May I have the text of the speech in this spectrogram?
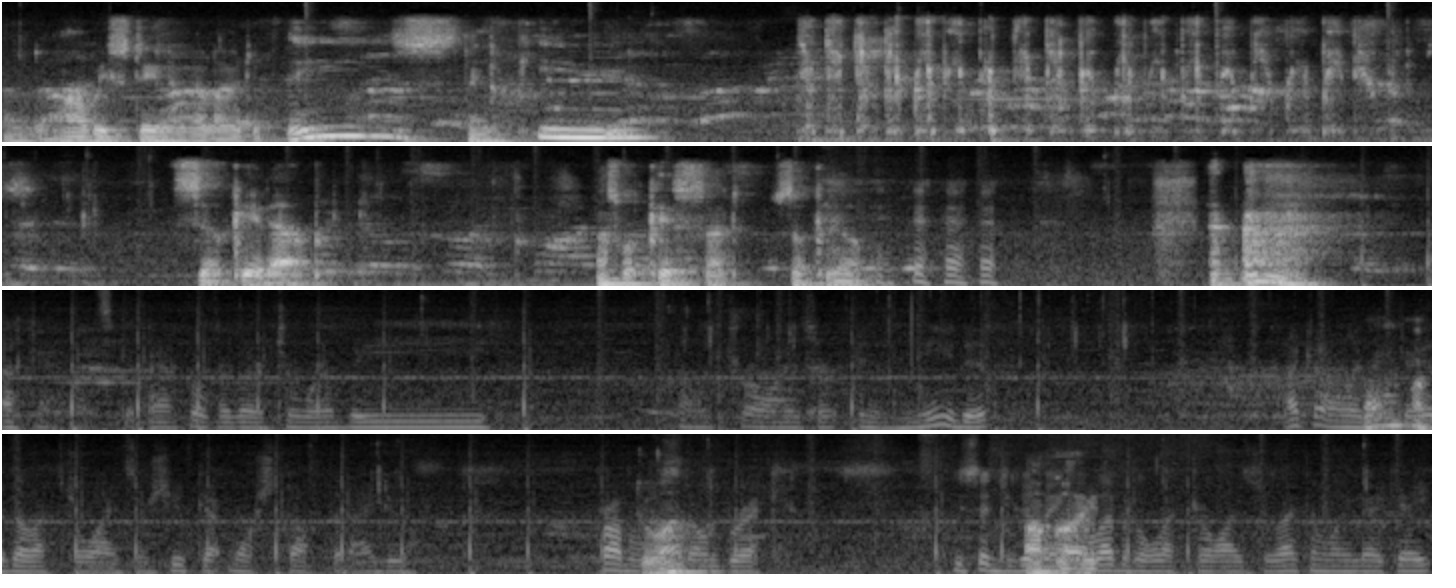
And I'll be stealing a load of these. Thank you. Suck it up. That's what Kiss said. Suck it up. Okay, let's get back over there to where the electrolyzer is needed. I can only make Oh. eight electrolyzers. You've got more stuff than I do. Probably Do stone brick. You said you could I've make got eight. 11 electrolyzers. I can only make eight.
